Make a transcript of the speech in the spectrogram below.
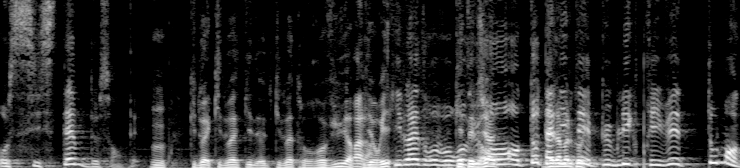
au système de santé. Hmm. Qui, doit, qui, doit, qui, doit être revu a priori. Qui doit être revu en, totalité, public, privé, tout le monde.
